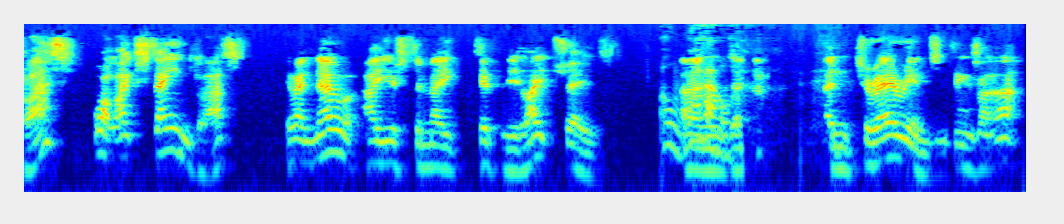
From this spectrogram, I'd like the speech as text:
glass? What like stained glass?" He went, "No, I used to make Tiffany light shades Oh wow. and uh, and terrariums and things like that."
